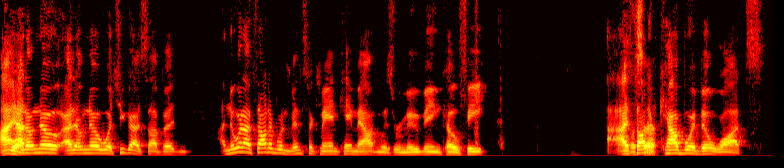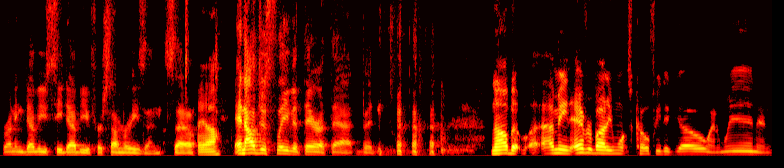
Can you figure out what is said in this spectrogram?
I, Yeah. I don't know. I don't know what you guys thought, but I know what I thought of when Vince McMahon came out and was removing Kofi. I What's thought that? of Cowboy Bill Watts running WCW for some reason. So, Yeah. and I'll just leave it there at that. But No, but I mean, everybody wants Kofi to go and win and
